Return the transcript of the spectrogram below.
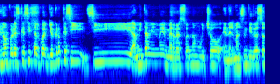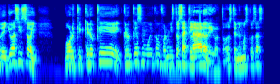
no, pero es que sí, tal cual. Yo creo que sí, sí, a mí también me, me resuena mucho en el mal sentido eso de yo así soy, porque creo que, creo que es muy conformista. O sea, claro, digo, todos tenemos cosas,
